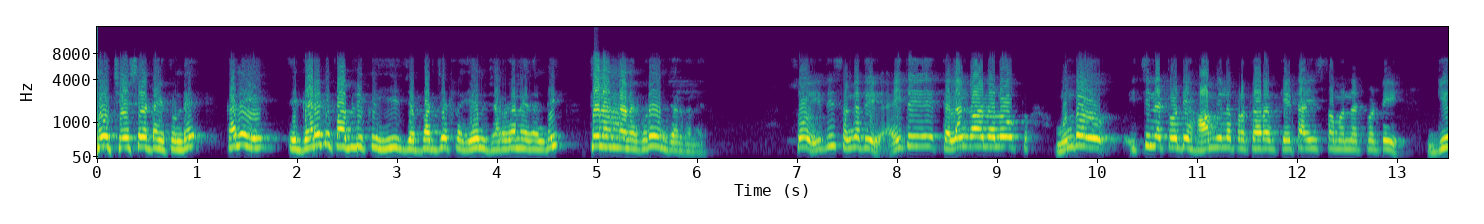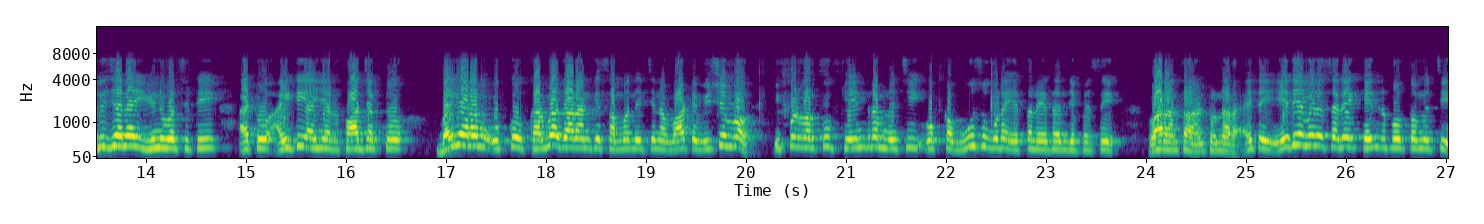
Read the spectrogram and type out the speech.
నువ్వు చేసినట్టు అవుతుండే కానీ ఈ గరిక పబ్లిక్ ఈ బడ్జెట్లో ఏం జరగలేదండి. తెలంగాణ కూడా ఏం జరగలేదు. సో ఇది సంగతి. అయితే తెలంగాణలో ముందు ఇచ్చినటువంటి హామీల ప్రకారం కేటాయిస్తామన్నటువంటి గిరిజన యూనివర్సిటీ అటు ఐటీఐఆర్ ప్రాజెక్టు బయ్యారం ఉక్కు కర్మాగారానికి సంబంధించిన వాటి విషయంలో ఇప్పటి వరకు కేంద్రం నుంచి ఒక్క ఊసు కూడా ఎత్తలేదని చెప్పేసి వారంతా అంటున్నారు. అయితే ఏదేమైనా సరే కేంద్ర ప్రభుత్వం నుంచి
